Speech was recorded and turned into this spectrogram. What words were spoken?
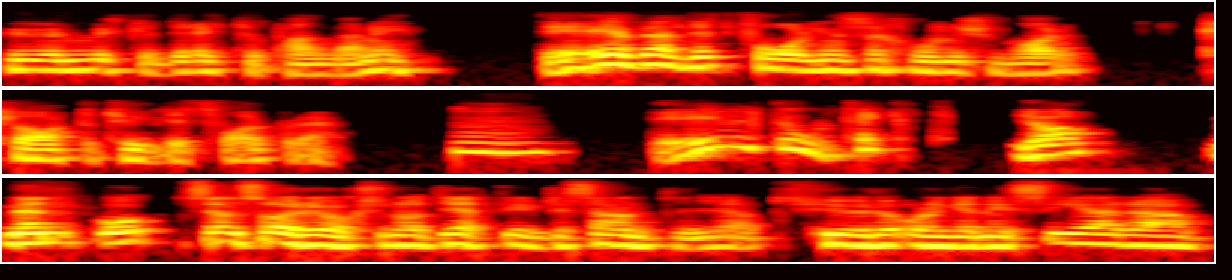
hur mycket direktupphandlar ni? Det är väldigt få organisationer som har ett klart och tydligt svar på det. Mm. Det är lite otäckt. Ja, men och sen sa du också något jätteintressant i att hur organisera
